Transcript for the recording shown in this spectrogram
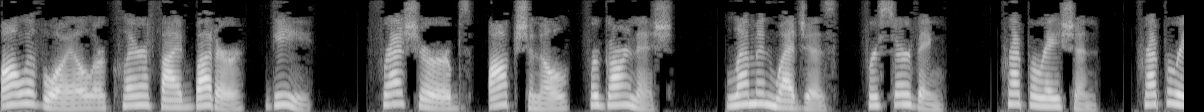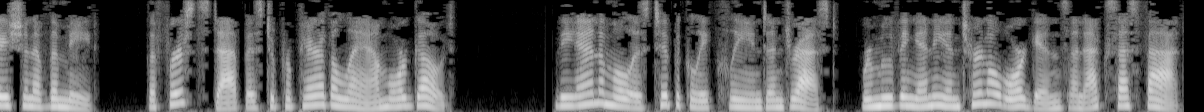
Olive oil or clarified butter, ghee. Fresh herbs, optional, for garnish. Lemon wedges, for serving. Preparation. Preparation of the meat. The first step is to prepare the lamb or goat. The animal is typically cleaned and dressed, removing any internal organs and excess fat.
